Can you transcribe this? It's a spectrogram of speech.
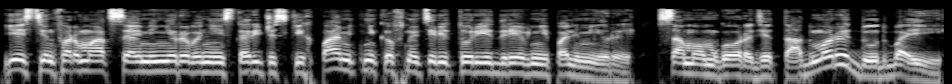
Есть информация о минировании исторических памятников на территории Древней Пальмиры. В самом городе Тадмор идут бои.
